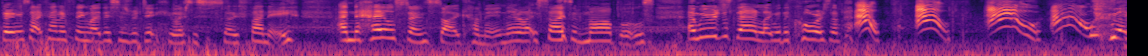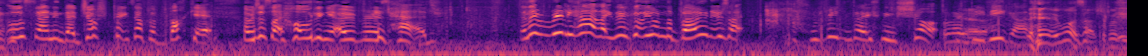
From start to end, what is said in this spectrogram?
but it was that kind of thing like this is ridiculous. This is so funny. And the hailstones started coming. They were like size of marbles, and we were just there like with a chorus of ow, ow, ow, ow, like all standing there. Josh picked up a bucket and was just like holding it over his head, and they really hurt. Like they got you on the bone. It was like. ah, Really like being shot like a Yeah. BB gun. it was actually,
